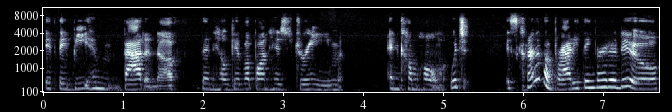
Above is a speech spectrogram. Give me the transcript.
if they beat him bad enough, then he'll give up on his dream and come home, which is kind of a bratty thing for her to do.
